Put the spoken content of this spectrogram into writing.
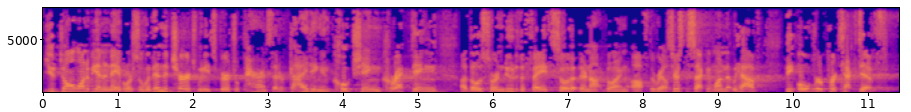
you don't want to be an enabler. So within the church, we need spiritual parents that are guiding and coaching and correcting uh, those who are new to the faith so that they're not going off the rails. Here's the second one that we have the overprotective.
